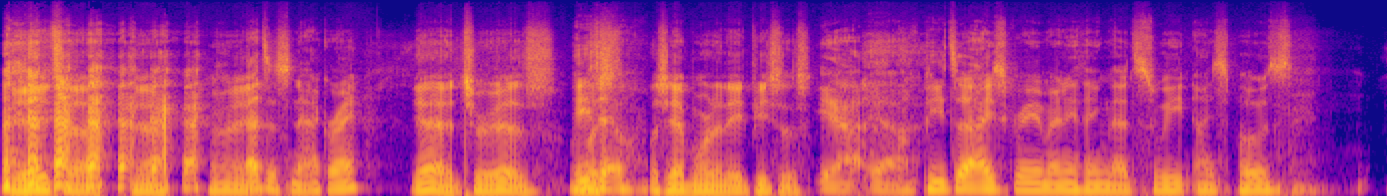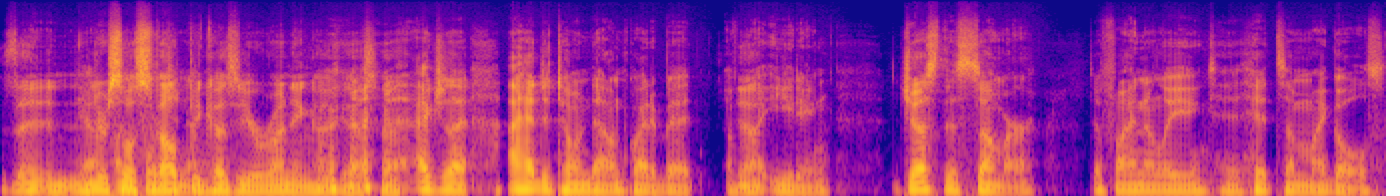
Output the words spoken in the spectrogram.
Pizza. yeah. That's a snack, right? Yeah, it sure is. Unless, Pizza. unless you have more than eight pieces. Yeah, yeah. Pizza, ice cream, anything that's sweet, I suppose. And yeah, you're so svelte because you're running, I guess. Huh? Actually, I had to tone down quite a bit of yeah. my eating just this summer to finally hit some of my goals.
